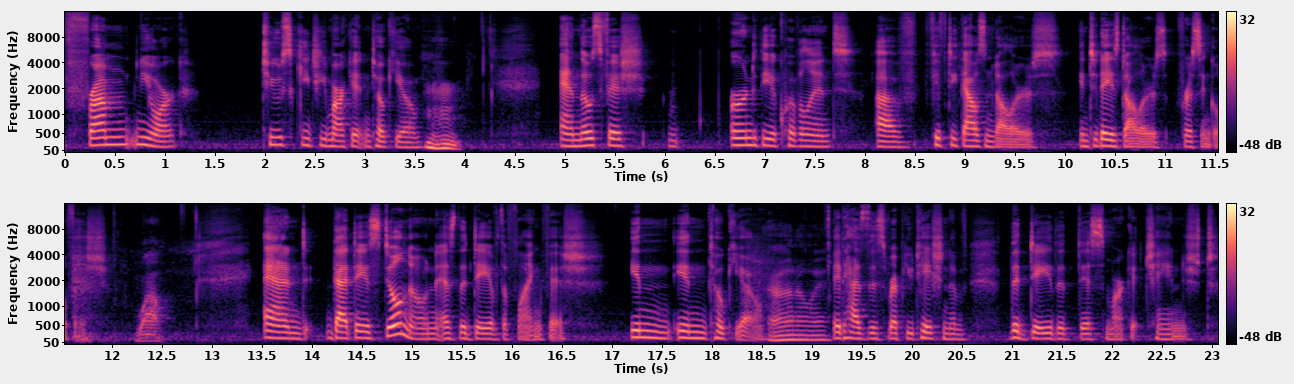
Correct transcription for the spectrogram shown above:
from New York to Tsukiji Market in Tokyo. Mm-hmm. And those fish earned the equivalent of $50,000 in today's dollars for a single fish. Wow. And that day is still known as the Day of the Flying Fish in in Tokyo. Oh, no way. It has this reputation of the day that this market changed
